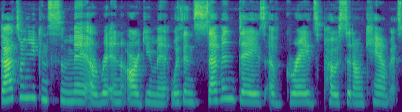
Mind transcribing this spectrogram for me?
that's when you can submit a written argument within seven days of grades posted on Canvas.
